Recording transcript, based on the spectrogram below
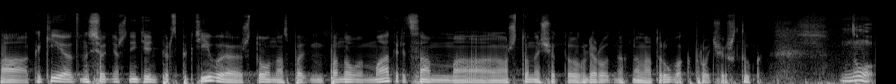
А какие на сегодняшний день перспективы? Что у нас по, по новым матрицам? А Что насчет углеродных нанотрубок и прочих штук? Ну,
